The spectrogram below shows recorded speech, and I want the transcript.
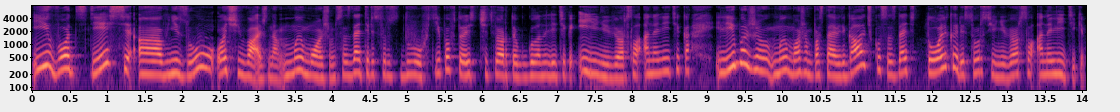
и вот здесь а, внизу очень важно, мы можем создать ресурс двух типов, то есть четвертая Google Аналитика и Universal Аналитика, либо же мы можем поставить галочку создать только ресурс Universal Аналитики.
